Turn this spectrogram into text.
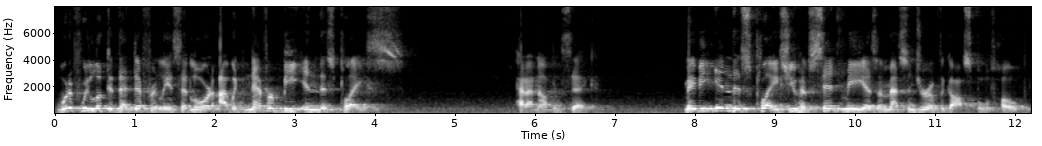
What if we looked at that differently and said, Lord, I would never be in this place had I not been sick? Maybe in this place you have sent me as a messenger of the gospel of hope.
